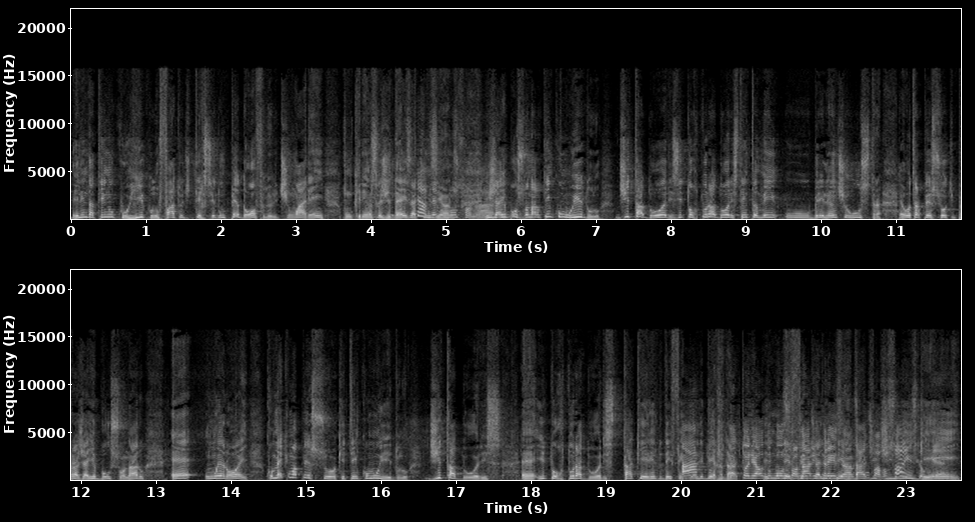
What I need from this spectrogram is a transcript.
Ele ainda tem no currículo o fato de ter sido um pedófilo. Ele tinha um harém com crianças de 10 a tem a ver 15 com anos. E Jair Bolsonaro tem como ídolo ditadores e torturadores. Tem também o brilhante Ustra. É outra pessoa que para Jair Bolsonaro é um herói. Como é que uma pessoa que tem como ídolo ditadores é, e torturadores está querendo defender a Ato liberdade? ditatorial do Ele não Bolsonaro defende a anos, liberdade favor, de isso que ninguém.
